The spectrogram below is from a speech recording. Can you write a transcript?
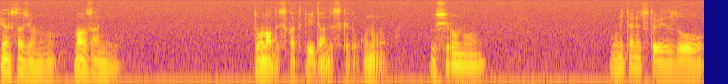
キュンスタジオのマウさんに、どうなんですかって聞いたんですけど、この、後ろの、モニターに映ってる映像、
